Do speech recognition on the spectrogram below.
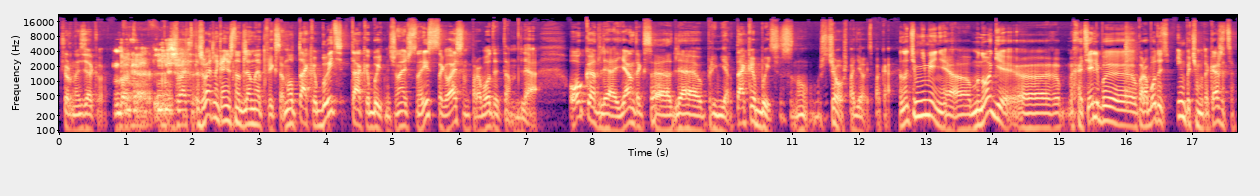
«Черное зеркало». Только желательно, желательно, конечно, для Netflix. Но так и быть, так и быть. Начинающий сценарист согласен поработать там для Ока, для Яндекса, для Премьер. Так и быть. Ну, что уж поделать пока. Но, тем не менее, многие э, хотели бы поработать, им почему-то кажется,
